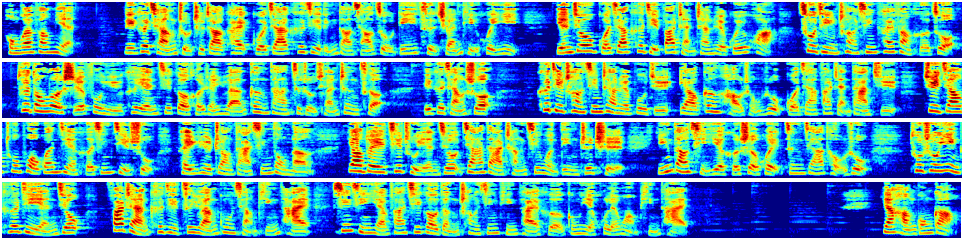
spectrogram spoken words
宏观方面，李克强主持召开国家科技领导小组第一次全体会议，研究国家科技发展战略规划，促进创新开放合作，推动落实赋予科研机构和人员更大自主权政策。李克强说。科技创新战略布局要更好融入国家发展大局，聚焦突破关键核心技术，培育壮大新动能。要对基础研究加大长期稳定支持，引导企业和社会增加投入，突出硬科技研究，发展科技资源共享平台、新型研发机构等创新平台和工业互联网平台。央行公告。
